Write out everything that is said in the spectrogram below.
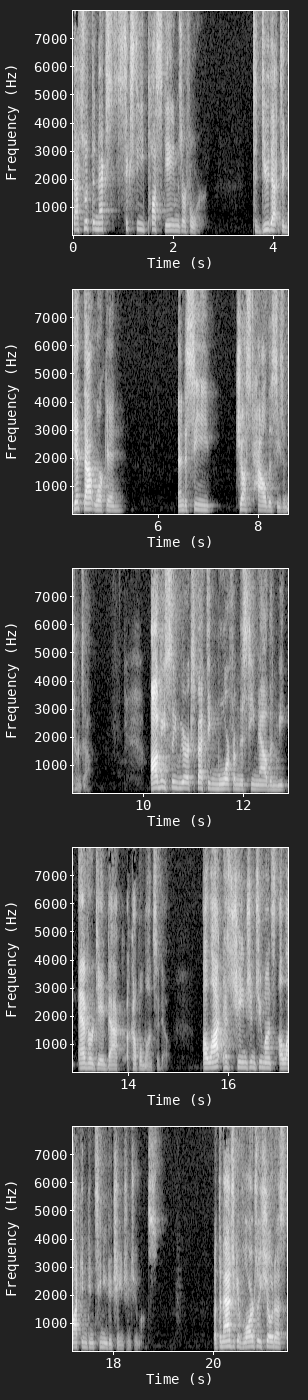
That's what the next 60 plus games are for to do that, to get that work in, and to see just how the season turns out. Obviously, we are expecting more from this team now than we ever did back a couple months ago. A lot has changed in two months. A lot can continue to change in two months. But the Magic have largely showed us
